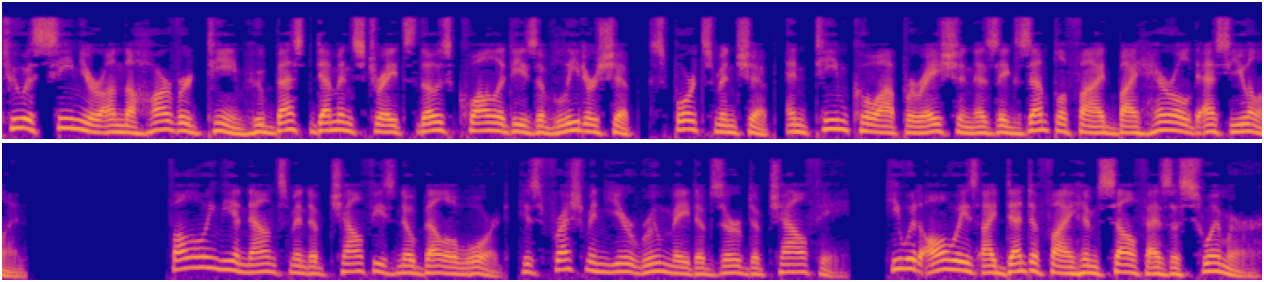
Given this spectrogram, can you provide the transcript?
to a senior on the Harvard team who best demonstrates those qualities of leadership, sportsmanship, and team cooperation as exemplified by Harold S. Ulen." Following the announcement of Chalfie's Nobel Award, his freshman year roommate observed of Chalfie, "...he would always identify himself as a swimmer."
